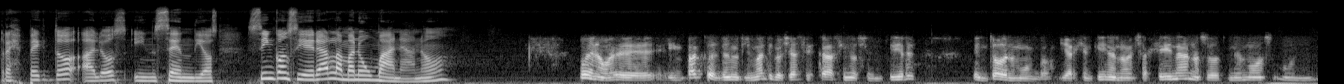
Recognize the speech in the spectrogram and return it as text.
respecto a los incendios? Sin considerar la mano humana, ¿no? Bueno, eh, el impacto del cambio climático ya se está haciendo sentir en todo el mundo y Argentina no es ajena. Nosotros tenemos un,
